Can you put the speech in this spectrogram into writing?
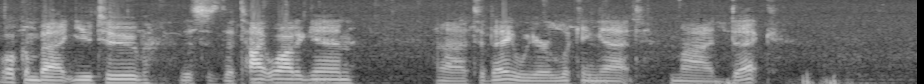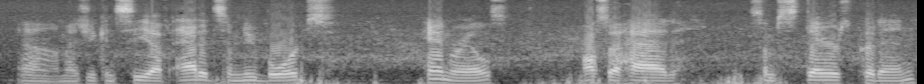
Welcome back YouTube. This is the Tightwad again. Uh, today we are looking at my deck. Um, as you can see I've added some new boards, handrails, also had some stairs put in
